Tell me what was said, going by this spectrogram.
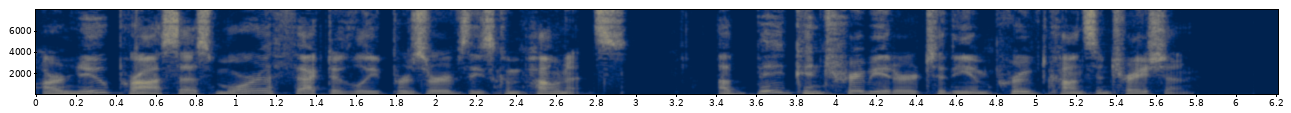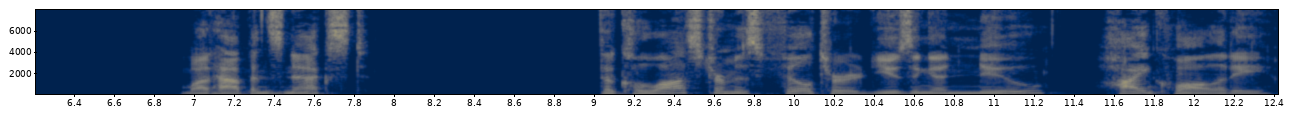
Our new process more effectively preserves these components, a big contributor to the improved concentration. What happens next? The colostrum is filtered using a new, high quality,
